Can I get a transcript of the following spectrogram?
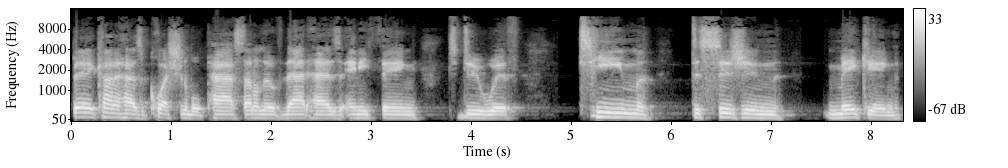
Bae kind of has a questionable past. I don't know if that has anything to do with team decision making,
